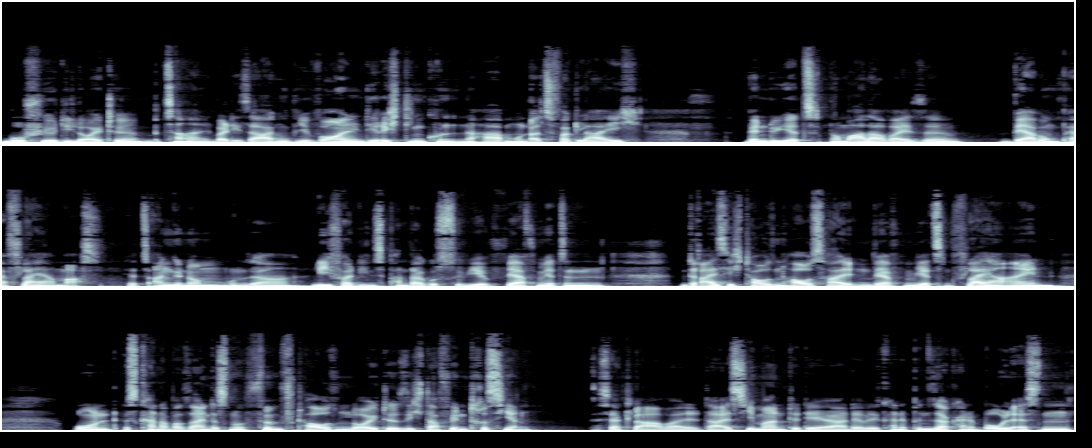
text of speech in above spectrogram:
wofür die Leute bezahlen, weil die sagen, wir wollen die richtigen Kunden haben und als Vergleich, wenn du jetzt normalerweise Werbung per Flyer machst, jetzt angenommen unser Lieferdienst Pandagusto, wir werfen jetzt in 30.000 Haushalten werfen wir jetzt einen Flyer ein und es kann aber sein, dass nur 5000 Leute sich dafür interessieren. ist ja klar, weil da ist jemand, der, der will keine Pinsa, keine Bowl essen.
